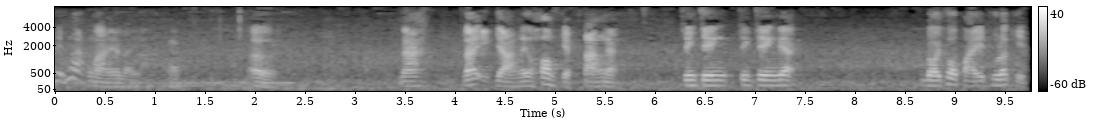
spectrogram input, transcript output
ไม่มากมายอะไร ครับเออ นะ และอีกอย่างหนึ่งห้องเก็บตังค์อะ จริง ๆ จริง ๆ เนี่ย โดยทั่วไปธุรกิจ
